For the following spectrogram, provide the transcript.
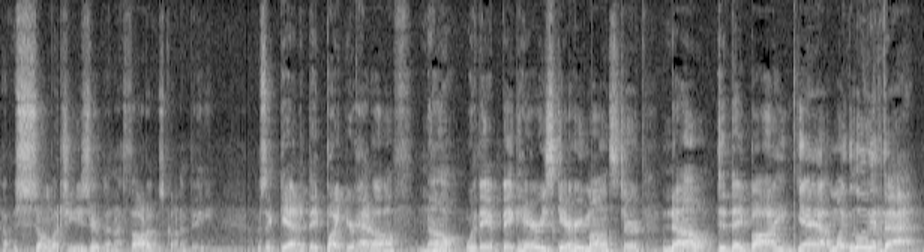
that was so much easier than I thought it was going to be. I was like, yeah, did they bite your head off? No. Were they a big, hairy, scary monster? No. Did they bite? Yeah. I'm like, look at that.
